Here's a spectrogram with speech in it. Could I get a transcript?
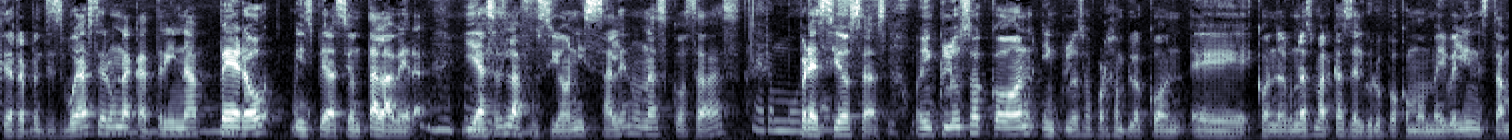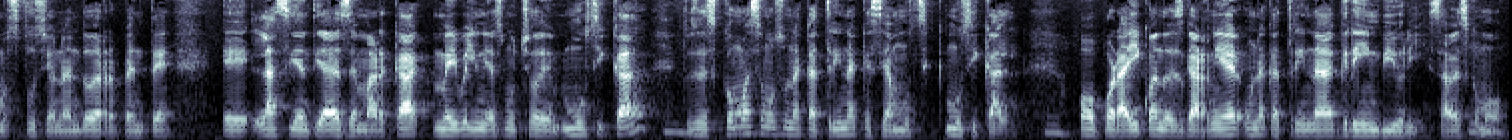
que de repente dices, voy a hacer una Catrina, pero inspiración talavera. Uh -huh. Y haces la fusión y salen unas cosas Hermosas. preciosas. Sí, sí. O incluso con, incluso por ejemplo, con, eh, con algunas marcas del grupo como Maybelline, estamos fusionando de repente eh, las identidades de marca. Maybelline es mucho de música, uh -huh. entonces, ¿cómo hacemos una Catrina que sea mus musical? Uh -huh. O por ahí cuando es Garnier, una Catrina Green Beauty, ¿sabes? Como,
